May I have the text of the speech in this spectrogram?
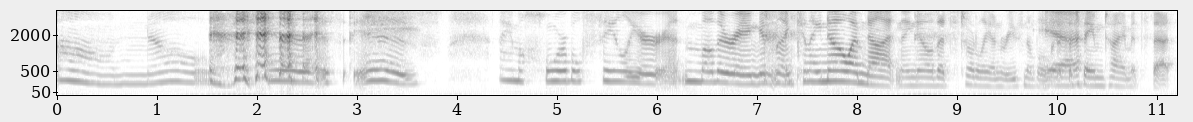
oh no here this is I am a horrible failure at mothering, and like, and I know I'm not, and I know that's totally unreasonable. But at the same time, it's that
